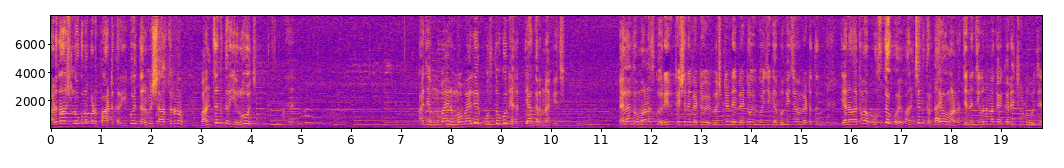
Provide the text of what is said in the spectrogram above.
અડધા શ્લોકનો પણ પાઠ કરીએ કોઈ ધર્મશાસ્ત્રનું વાંચન કરીએ રોજ? આજે મોબાઈલ, મોબાઈલે પુસ્તકોની હત્યા કરી નાખી છે. પહેલાં તો માણસ કોઈ રેલ સ્ટેશને બેઠો હોય, બસ સ્ટેન્ડે બેઠો હોય, કોઈ જગ્યાએ બગીચામાં બેઠો તો તેના હાથમાં પુસ્તક હોય, વાંચન કર, ડાયો માણસ, જેને જીવનમાં કંઈ કરી છૂટવું છે,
